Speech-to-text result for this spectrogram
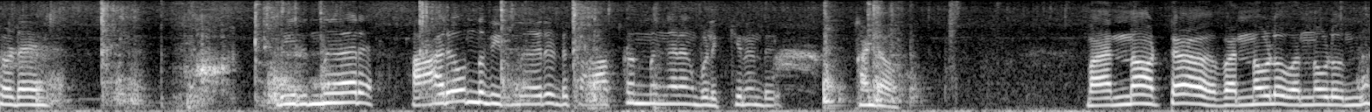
എവിടെ? വിരുന്നുകാർ ആരോ ഒന്ന് വിരുന്നുകാരുണ്ട്. കാക്കന്ന് ഇങ്ങനെ വിളിക്കുന്നുണ്ട്. കണ്ടോ? വന്നോട്ടോ വന്നോളൂ വന്നോളൂ. ഇന്ന്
